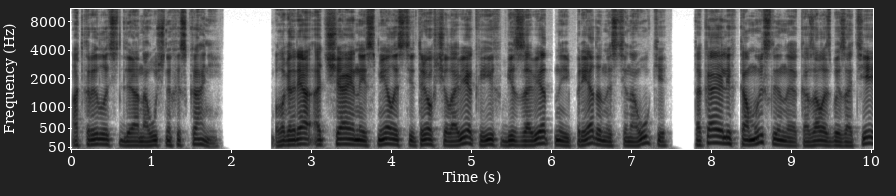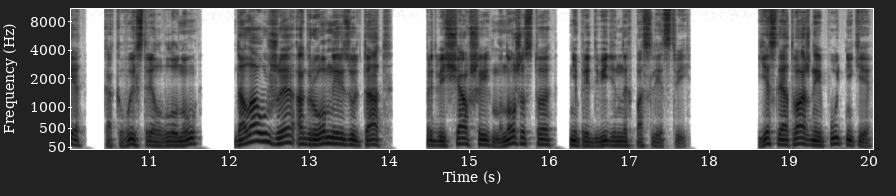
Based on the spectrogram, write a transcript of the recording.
открылось для научных исканий. Благодаря отчаянной смелости трех человек и их беззаветной преданности науке, такая легкомысленная, казалось бы, затея, как выстрел в Луну, дала уже огромный результат, предвещавший множество непредвиденных последствий. Если отважные путники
